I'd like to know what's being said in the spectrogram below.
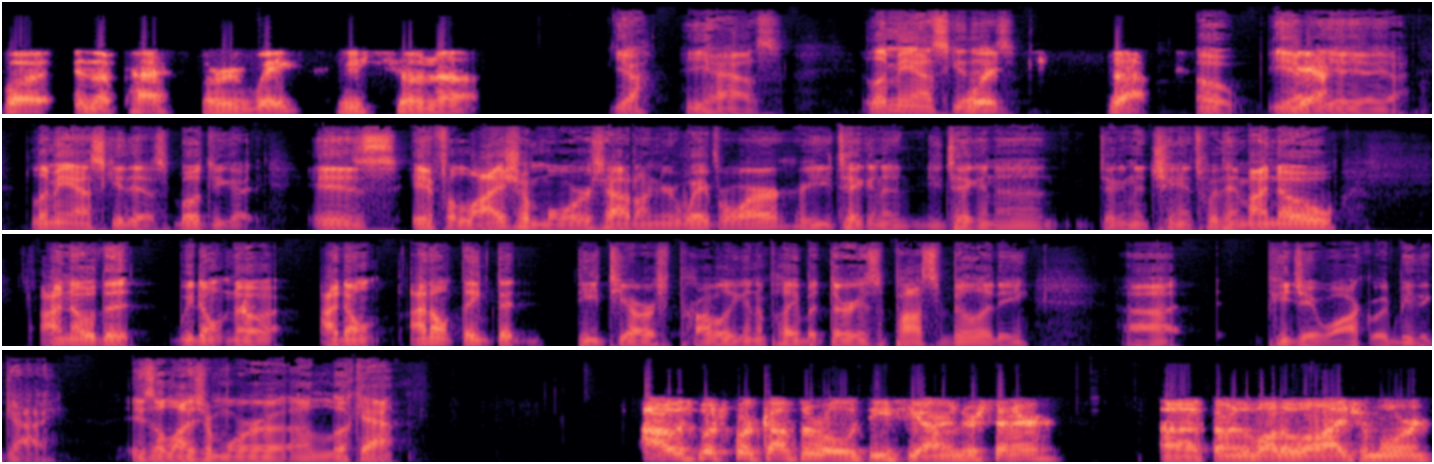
But in the past three weeks, he's shown up. Yeah, he has. Let me ask you Which this. sucks. Oh, yeah, Yeah. yeah, yeah, yeah. Let me ask you this, both of you guys. Is if Elijah Moore's out on your waiver wire, are you taking a you taking a taking a chance with him? I know I know that we don't know I don't I don't think that DTR is probably going to play, but there is a possibility uh PJ Walker would be the guy. Is Elijah Moore a, a look at? I was much more comfortable with DTR under center, uh, throwing the ball to Elijah Moore.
